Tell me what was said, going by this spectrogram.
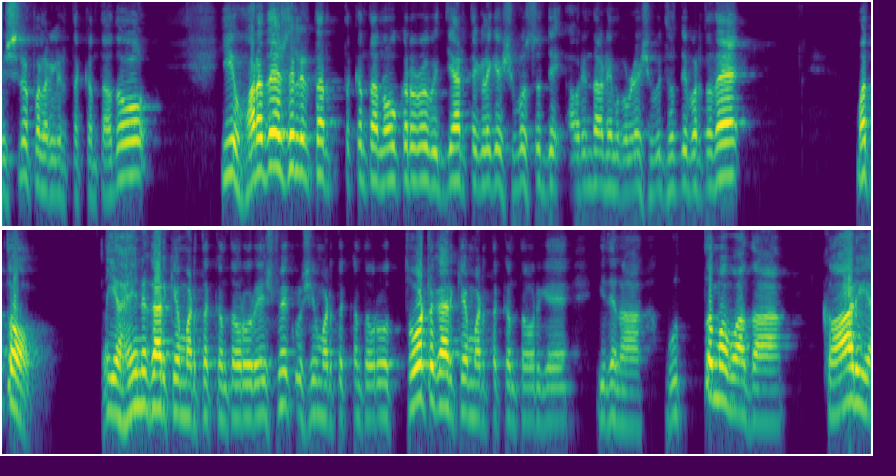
ಮಿಶ್ರ ಫಲಗಳಿರ್ತಕ್ಕಂಥದ್ದು. ಈ ಹೊರದೇಶದಲ್ಲಿ ಇರ್ತಕ್ಕಂಥ ನೌಕರರು, ವಿದ್ಯಾರ್ಥಿಗಳಿಗೆ ಶುಭ ಸುದ್ದಿ, ಅವರಿಂದ ನಿಮಗೆ ಒಳ್ಳೆಯ ಶುಭ ಸುದ್ದಿ ಬರ್ತದೆ. ಮತ್ತು ಈ ಹೈನುಗಾರಿಕೆ ಮಾಡ್ತಕ್ಕಂಥವ್ರು, ರೇಷ್ಮೆ ಕೃಷಿ ಮಾಡ್ತಕ್ಕಂಥವ್ರು, ತೋಟಗಾರಿಕೆ ಮಾಡ್ತಕ್ಕಂಥವ್ರಿಗೆ ಇದನ್ನು ಉತ್ತಮವಾದ ಕಾರ್ಯ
